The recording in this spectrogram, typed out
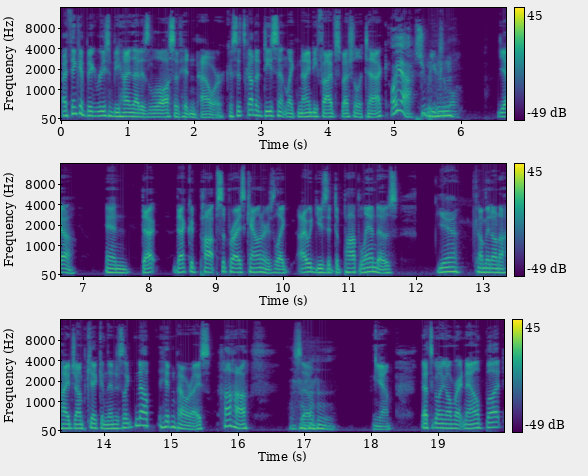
I think a big reason behind that is the loss of hidden power because it's got a decent like 95 special attack. Oh yeah, super mm-hmm. usable. Yeah, and that that could pop surprise counters. Like I would use it to pop Landos. Yeah. come in on a high jump kick and then it's like, nope, hidden power ice. Haha. So, yeah, that's going on right now. But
